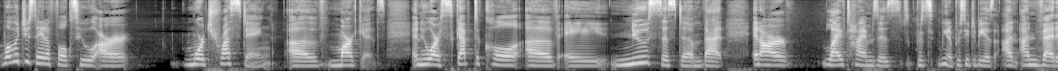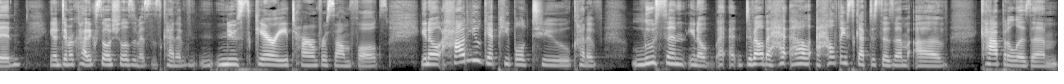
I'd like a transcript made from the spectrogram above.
What would you say to folks who are more trusting of markets and who are skeptical of a new system that in our lifetimes is you know perceived to be as un- unvetted. You know, democratic socialism is this kind of new scary term for some folks. You know, how do you get people to kind of loosen, you know, develop a, he- a healthy skepticism of capitalism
